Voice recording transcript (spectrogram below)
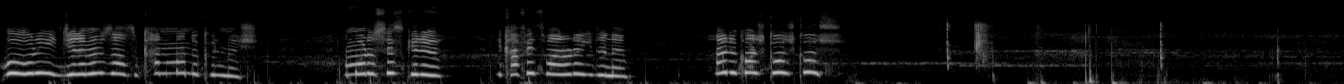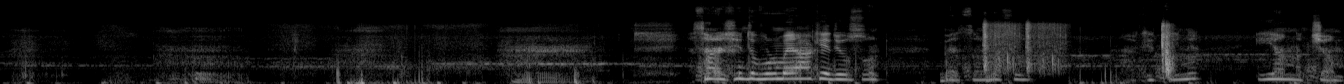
bu orayı incelememiz lazım. Kanman dökülmüş. Ama orada ses geliyor. Bir kafes var oraya gidelim. Hadi koş koş koş. Sen şimdi vurmayı hak ediyorsun. Ben sana nasıl hak ettiğini iyi anlatacağım.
